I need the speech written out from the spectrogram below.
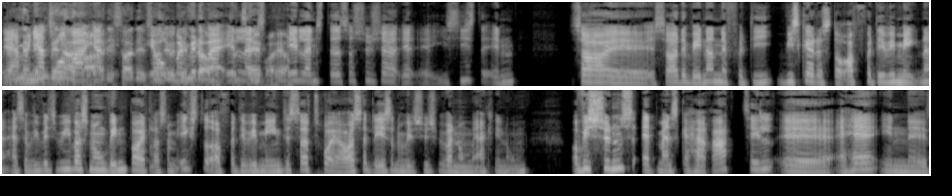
ja, men jeg tror bare, jeg, det, så er det, så jo, er det jo men dem, ved du hvad, et, eller andet, et eller andet sted, så synes jeg, at i sidste ende, så, øh, så er det vinderne, fordi vi skal da stå op for det, vi mener. Altså, vi, hvis vi var sådan nogle vindbøjtler, som ikke stod op for det, vi mente, så tror jeg også, at læserne ville synes, vi var nogle mærkelige nogen. Og vi synes, at man skal have ret til øh, at have en øh,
